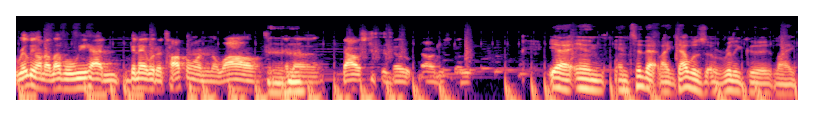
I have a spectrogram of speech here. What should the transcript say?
really on a level we hadn't been able to talk on in a while, mm-hmm. and uh, that was super dope. That was just dope. Yeah, and and to that, like that was a really good like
